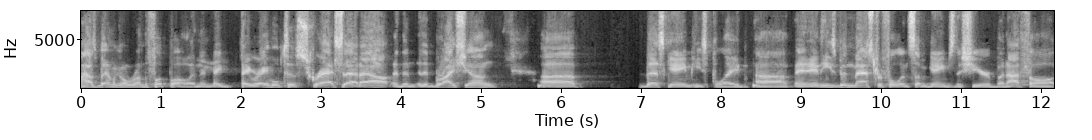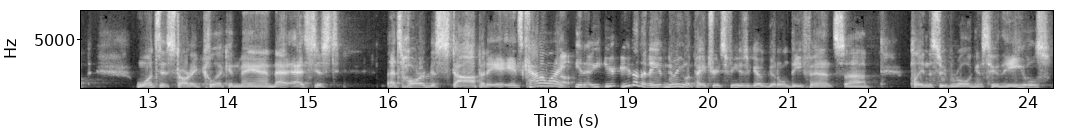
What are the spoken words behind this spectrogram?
how's Bama going to run the football? And then they they were able to scratch that out. And then, and then Bryce Young. Uh, best game he's played. Uh, and, and, he's been masterful in some games this year, but I thought once it started clicking, man, that that's just that's hard to stop. And it, it's kind of like, oh. you know, you, you, know, the New England Patriots a few years ago, good on defense, uh, played in the Super Bowl against who? The Eagles.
